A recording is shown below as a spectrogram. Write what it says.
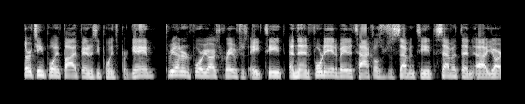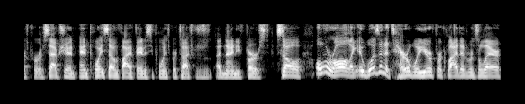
13.5 fantasy points per game, 304 yards created, which was 18th, and then 48 evaded tackles, which was 17th, seventh in uh, yards per reception, and 0.75 fantasy points per touch, which was a 91st. So overall, like it wasn't a terrible year for Clyde Edwards-Helaire.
